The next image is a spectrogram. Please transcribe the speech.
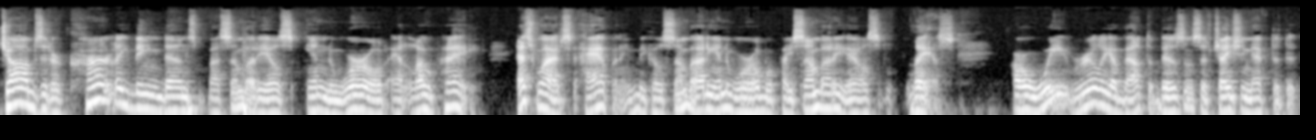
Jobs that are currently being done by somebody else in the world at low pay. That's why it's happening because somebody in the world will pay somebody else less are we really about the business of chasing after the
